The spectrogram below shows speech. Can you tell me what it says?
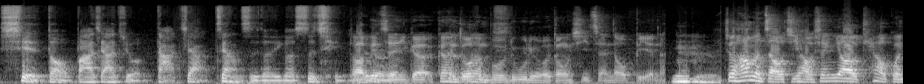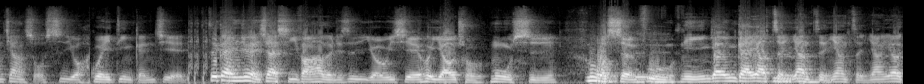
械斗八加九打架这样子的一个事情，对、啊，变成一个跟很多很不入流的东西沾到边。了。嗯，就他们早期好像要跳关将手是有规定跟戒律，这概念就很像西方，他们就是有一些会要求牧师。或神父，你应该应该要怎样怎样怎样，要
